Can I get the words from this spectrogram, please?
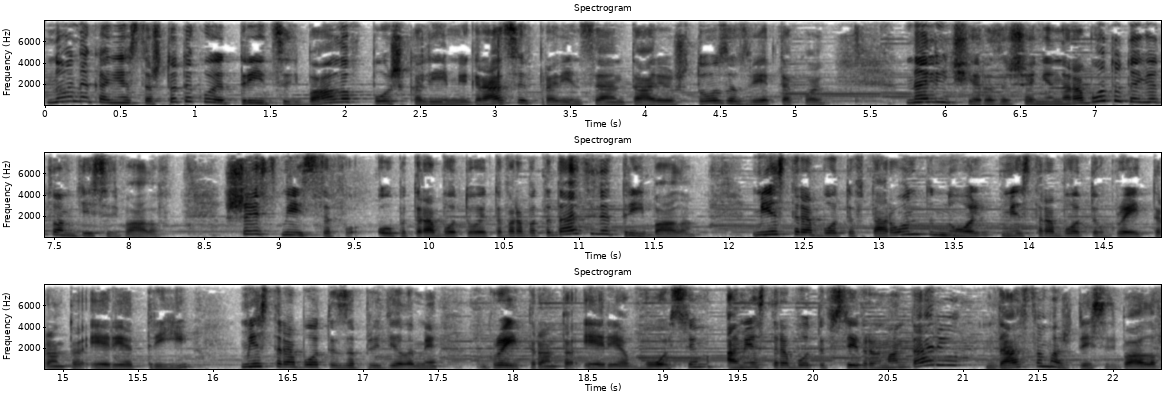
Ну и, наконец-то, что такое 30 баллов по шкале иммиграции в провинции Онтарио? Что за зверь такой? Наличие разрешения на работу дает вам 10 баллов. 6 месяцев опыта работы у этого работодателя 3 балла. Место работы в Торонто 0, место работы в Great Toronto Area 3, место работы за пределами Great Toronto Area 8, а место работы в Северном Онтарио даст вам аж 10 баллов.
